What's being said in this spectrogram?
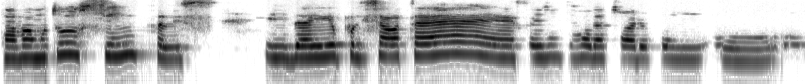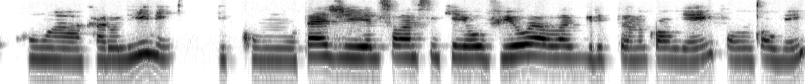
tava muito simples. E daí o policial até fez um interrogatório com, o, com a Caroline e com o Ted, e eles falaram assim que ouviu ela gritando com alguém, falando com alguém,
